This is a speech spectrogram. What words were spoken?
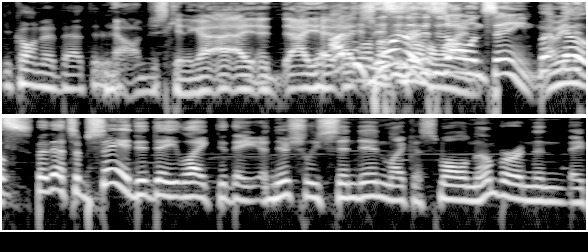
You're calling it a bad theory. No, I'm just kidding. I, I, I, I, I'm just this, is, this is all insane. But I mean, no, it's but that's what I'm saying. Did they like? Did they initially send in like a small number, and then they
